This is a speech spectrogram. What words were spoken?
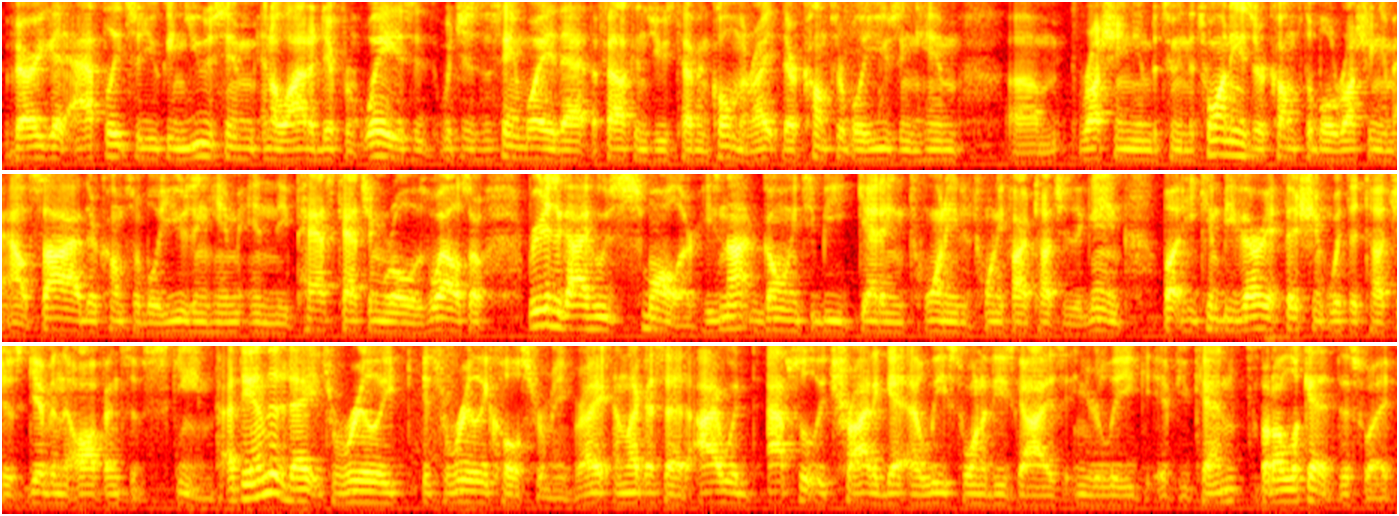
very good athlete, so you can use him in a lot of different ways, which is the same way that the Falcons used Tevin Coleman, right? They're comfortable using him um, rushing in between the 20s, they're comfortable rushing him outside, they're comfortable using him in the pass catching role as well. So Breid is a guy who's smaller. He's not going to be getting 20 to 25 touches a game, but he can be very efficient with the touches given the offensive scheme. At the end of the day, it's really it's really close for me, right? And like I said, I would absolutely try to get at least one of these guys in your league if you can. But I'll look at it this way.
